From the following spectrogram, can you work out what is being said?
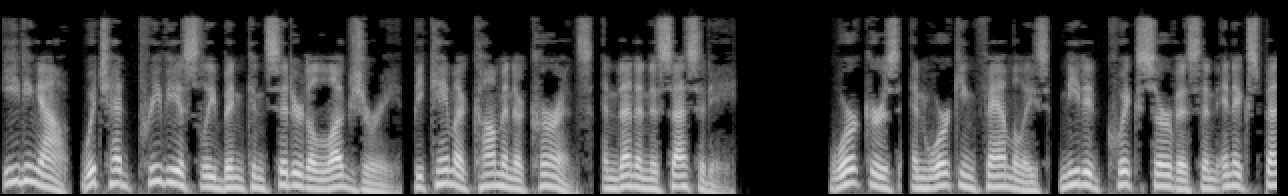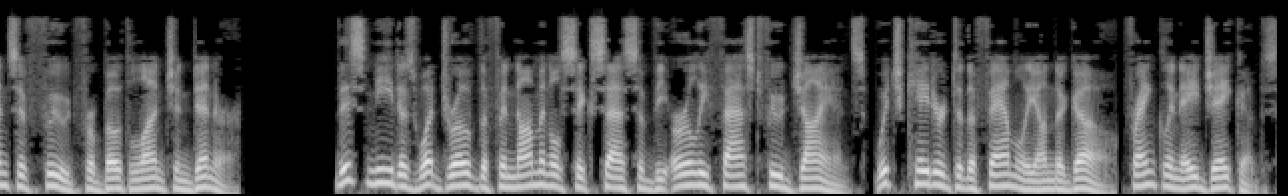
Eating out, which had previously been considered a luxury, became a common occurrence, and then a necessity. Workers, and working families, needed quick service and inexpensive food for both lunch and dinner. This need is what drove the phenomenal success of the early fast food giants, which catered to the family on the go Franklin A. Jacobs.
